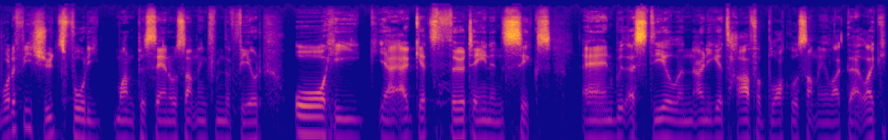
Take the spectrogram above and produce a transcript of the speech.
what if he shoots 41% or something from the field, or he yeah, gets 13 and 6 and with a steal and only gets half a block or something like that? Like,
